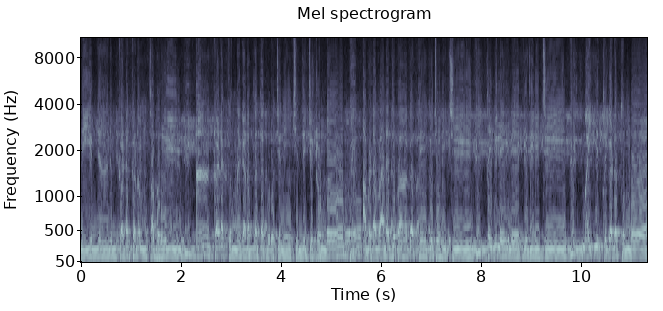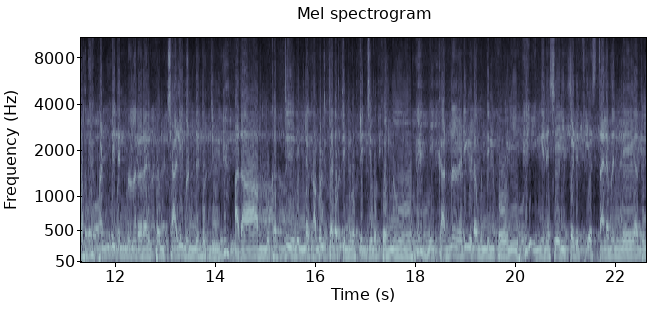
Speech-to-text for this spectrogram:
നീയും ഞാനും കിടക്കണം കബറിൽ ആ കിടക്കുന്ന കിടത്തത്തെ നീ ചിന്തിച്ചിട്ടുണ്ടോ? അവിടെ വലതു ഭാഗത്തേക്ക് ചൊരിച്ച് കബിലയിലേക്ക് തിരിച്ച് മയ്യത്ത് കിടത്തുമ്പോ പണ്ഡിതന്മാർ ഒരൽപ്പം ചളിമണ്ണെടുത്ത് അതാ മുഖത്ത് നിന്റെ കവിൾത്തടത്തിന് ഒട്ടിച്ചു വെക്കുന്നു. നീ കണ്ണാടിയുടെ മുന്നിൽ പോയി ഇങ്ങനെ ശരിപ്പെടുത്തിയ സ്ഥലമല്ലേ അത്?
